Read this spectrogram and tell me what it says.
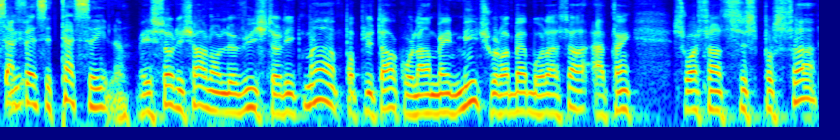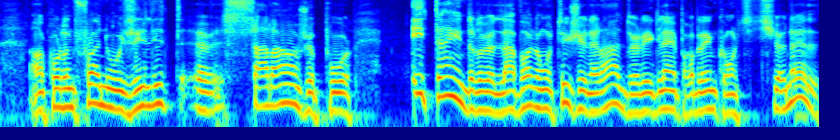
Ça Mais- fait, c'est assez, là. Mais ça, Richard, on l'a vu historiquement, pas plus tard qu'au lendemain de Mitch, où Robert Bourassa atteint 66% Encore une fois, nos élites euh, s'arrangent pour éteindre la volonté générale de régler un problème constitutionnel.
